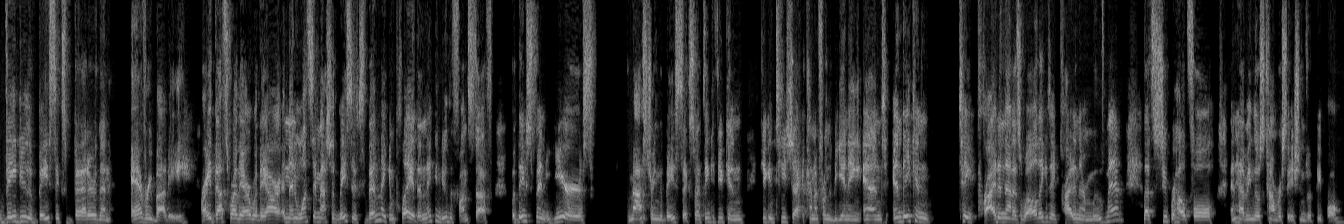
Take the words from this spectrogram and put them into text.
they do the basics better than everybody right that's why they are where they are and then once they master the basics then they can play then they can do the fun stuff but they've spent years mastering the basics. So I think if you can if you can teach that kind of from the beginning and and they can take pride in that as well. They can take pride in their movement. That's super helpful in having those conversations with people.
